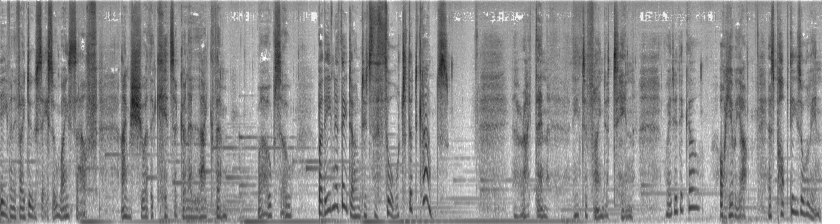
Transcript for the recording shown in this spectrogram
even if I do say so myself. I'm sure the kids are going to like them. Well, I hope so. But even if they don't, it's the thought that counts. All right then, I need to find a tin. Where did it go? Oh, here we are. Let's pop these all in.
